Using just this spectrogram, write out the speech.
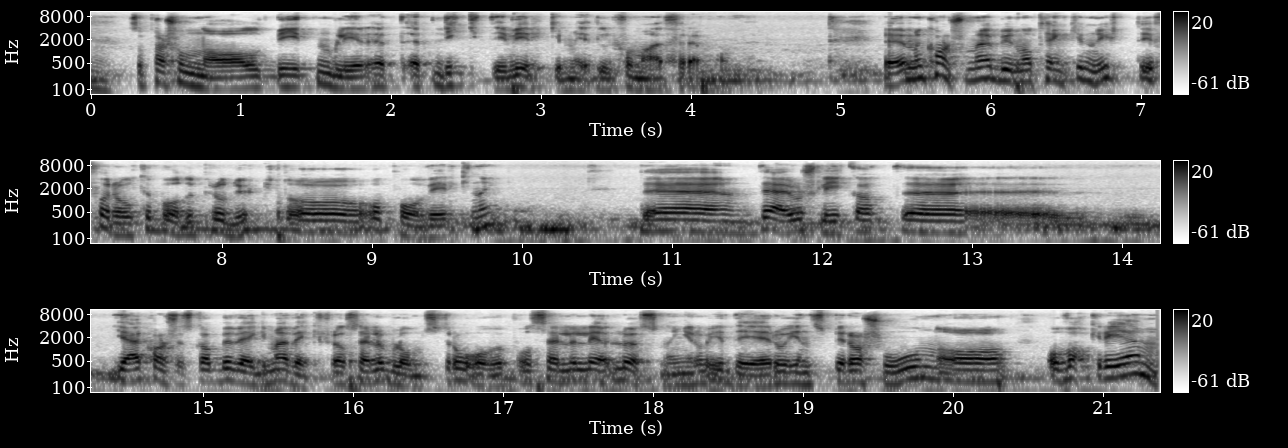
Mm. Så personalbiten blir et, et, viktig virkemiddel for meg fremover. Eh, men kanskje må jeg begynne å tenke nytt i forhold til både produkt og, og påvirkning. Det, det, er jo slik at eh, jeg kanskje skal bevege meg vekk fra å selge blomster og over på å selge løsninger og ideer og inspirasjon og, og vakre hjem.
